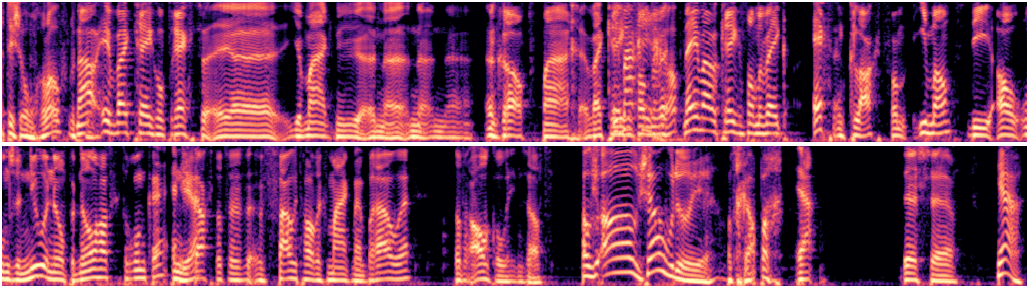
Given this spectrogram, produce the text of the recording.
Ja. Het is ongelooflijk. Nou, wij kregen oprecht. eh, je maakt nu een, eh, een, een, eh, een grap. Maar wij kregen van de week. Nee, maar we kregen van de week echt een klacht van iemand die al onze nieuwe 0.0 had gedronken. En die Ja. dacht dat we een fout hadden gemaakt met brouwen. Dat er alcohol in zat. oh, zo- oh, zo bedoel je. Wat grappig. Ja. Dus, Ja,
